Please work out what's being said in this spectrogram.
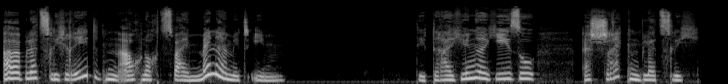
Aber plötzlich redeten auch noch zwei Männer mit ihm. Die drei Jünger Jesu erschrecken plötzlich.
